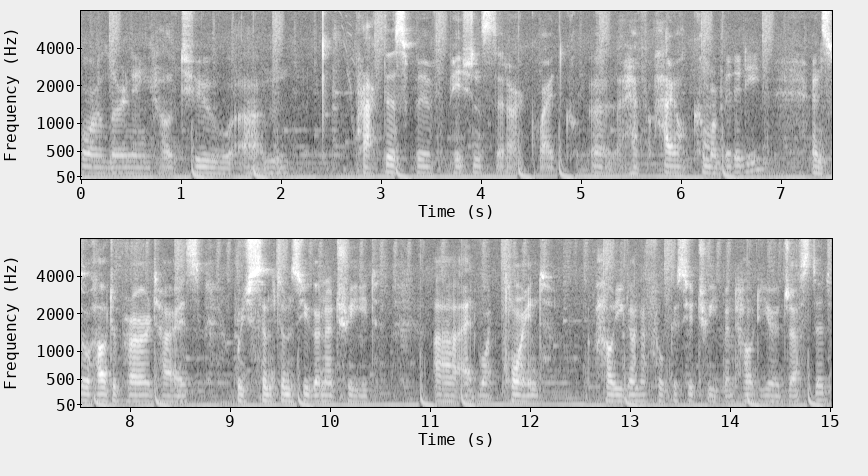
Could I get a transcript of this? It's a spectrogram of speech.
for learning how to um, practice with patients that are quite uh, have high comorbidity and so how to prioritize which symptoms you're going to treat uh, at what point how you're going to focus your treatment, how do you adjust it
